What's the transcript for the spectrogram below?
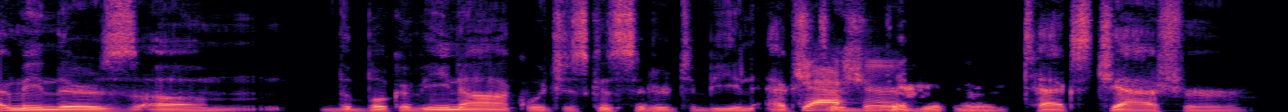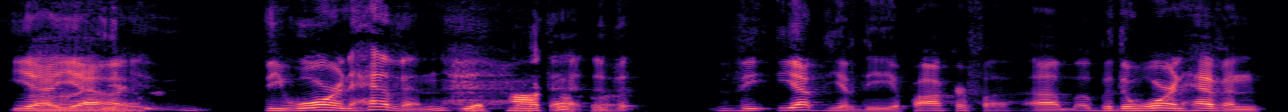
I mean, there's um, the Book of Enoch, which is considered to be an extra Jasher. biblical text. Jasher. Yeah, uh, yeah. The War in Heaven. The Apocrypha. That, the, the yep, you have the Apocrypha. Uh, but but the War in Heaven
